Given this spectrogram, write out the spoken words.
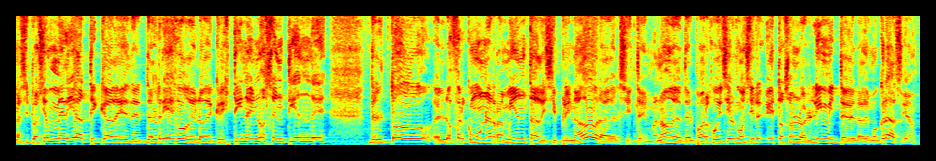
la situación mediática, del riesgo de lo de Cristina y no se entiende del todo el lofer como una herramienta disciplinadora del sistema, ¿no? Del Poder Judicial, como decir, estos son los límites de la democracia.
